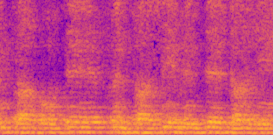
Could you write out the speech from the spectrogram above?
entahodev, entasiv entetali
